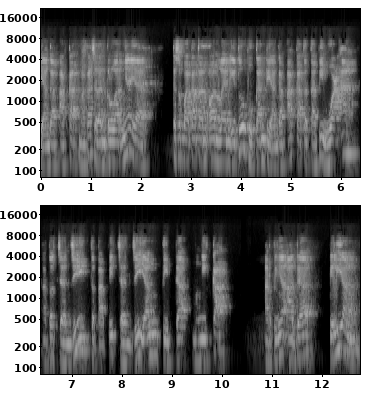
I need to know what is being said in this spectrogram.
dianggap akad. Maka jalan keluarnya ya kesepakatan online itu bukan dianggap akad tetapi wa'ad atau janji tetapi janji yang tidak mengikat artinya ada pilihan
